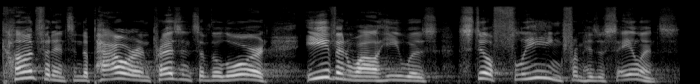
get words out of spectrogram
confidence in the power and presence of the Lord, even while he was still fleeing from his assailants,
